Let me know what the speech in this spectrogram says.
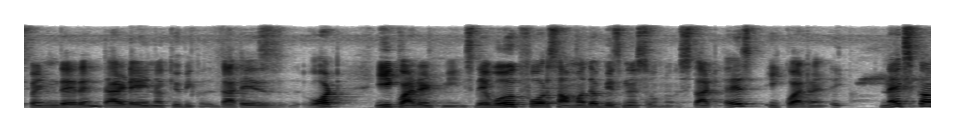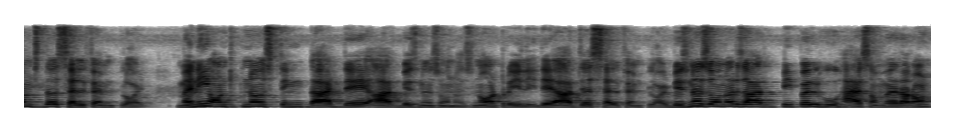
spend their entire day in a cubicle. That is what e quadrant means. They work for some other business owners. That is e quadrant next comes the self employed many entrepreneurs think that they are business owners. Not really. They are just self-employed. Business owners are people who have somewhere around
